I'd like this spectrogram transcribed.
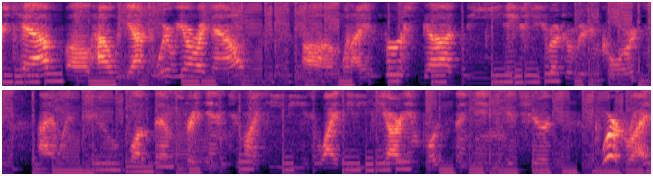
Recap of how we got to where we are right now, um, when I first got the HD Retrovision cords, I went to plug them straight into my TV's YPBPR inputs, thinking it should work right.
